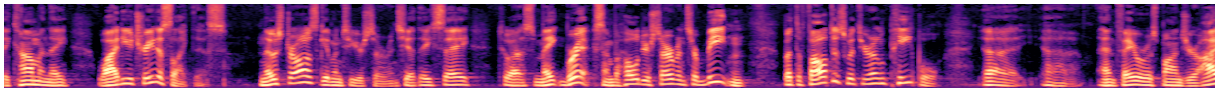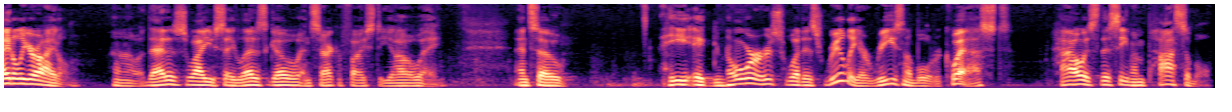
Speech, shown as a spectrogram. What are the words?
they come and they, why do you treat us like this? No straw is given to your servants, yet they say to us, Make bricks, and behold, your servants are beaten. But the fault is with your own people. Uh, uh, and Pharaoh responds, You're idle, you're idle. Uh, that is why you say, Let us go and sacrifice to Yahweh. And so he ignores what is really a reasonable request. How is this even possible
